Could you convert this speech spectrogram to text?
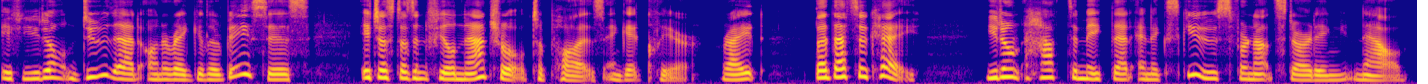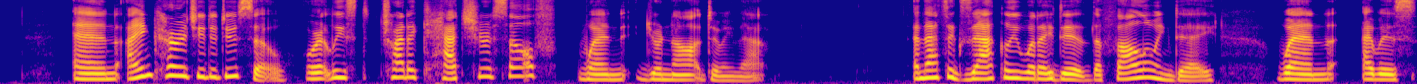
if you don't do that on a regular basis, it just doesn't feel natural to pause and get clear, right? But that's okay. You don't have to make that an excuse for not starting now. And I encourage you to do so, or at least try to catch yourself when you're not doing that. And that's exactly what I did the following day when I was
